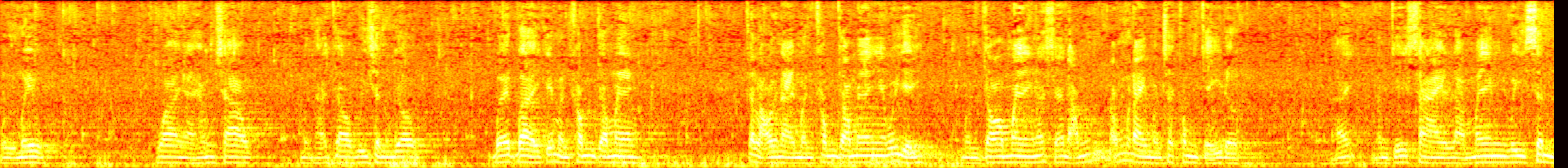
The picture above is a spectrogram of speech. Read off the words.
10 ml qua ngày hôm sau mình hãy cho vi sinh vô. BSB cái mình không cho men. Cái loại này mình không cho men nha quý vị. Mình cho men nó sẽ đóng đóng ở đây mình sẽ không trị được. Đấy mình chỉ xài là men vi sinh.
